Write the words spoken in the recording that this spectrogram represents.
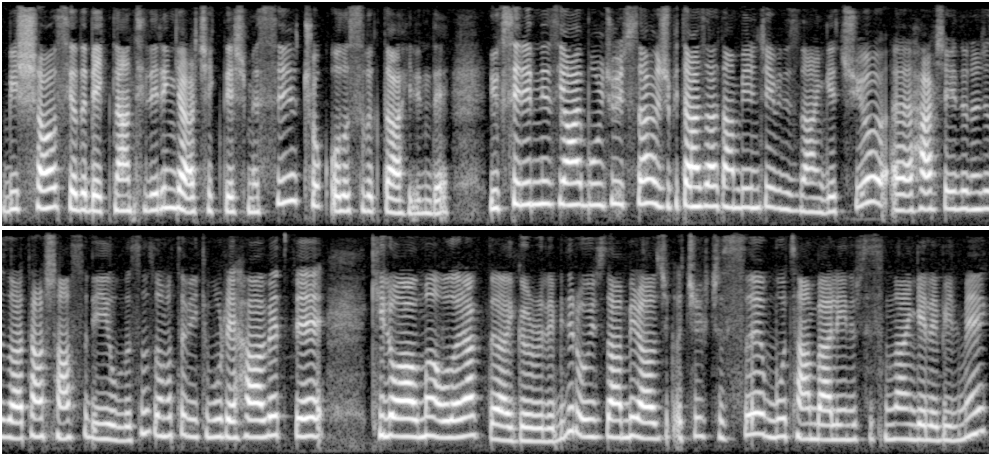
bir şans ya da beklentilerin gerçekleşmesi çok olasılık dahilinde. Yükseleniniz yay burcuysa Jüpiter zaten birinci evinizden geçiyor. Ee, her şeyden önce zaten şanslı bir yıldasınız ama tabii ki bu rehavet ve kilo alma olarak da görülebilir. O yüzden birazcık açıkçası bu tembelliğin üstesinden gelebilmek.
